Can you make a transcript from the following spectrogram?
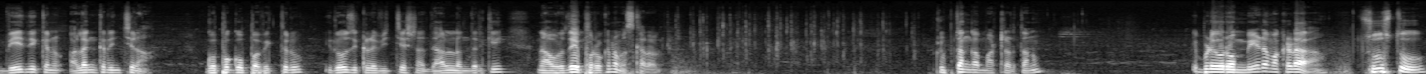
వేదికను అలంకరించిన గొప్ప గొప్ప వ్యక్తులు ఈరోజు ఇక్కడ విచ్చేసిన దానులందరికీ నా హృదయపూర్వక నమస్కారాలు. క్లుప్తంగా మాట్లాడతాను. ఇప్పుడు ఎవరో మేడం అక్కడ చూస్తూ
